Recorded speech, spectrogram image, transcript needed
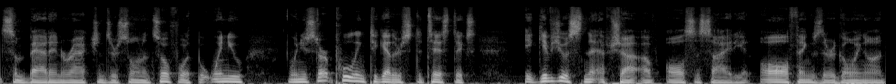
some bad interactions or so on and so forth. But when you when you start pooling together statistics, it gives you a snapshot of all society and all things that are going on.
